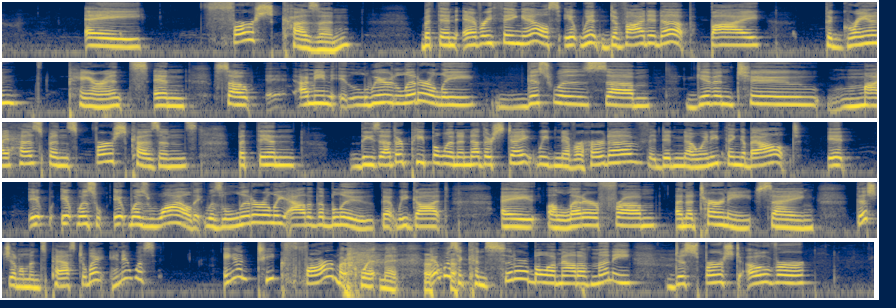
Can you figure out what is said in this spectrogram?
a first cousin, but then everything else, it went divided up by the grandparents. And so, I mean, we're literally, this was um, given to my husband's first cousins, but then these other people in another state we'd never heard of, it didn't know anything about. It it it was it was wild. It was literally out of the blue that we got a a letter from an attorney saying this gentleman's passed away, and it was antique farm equipment. it was a considerable amount of money dispersed over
